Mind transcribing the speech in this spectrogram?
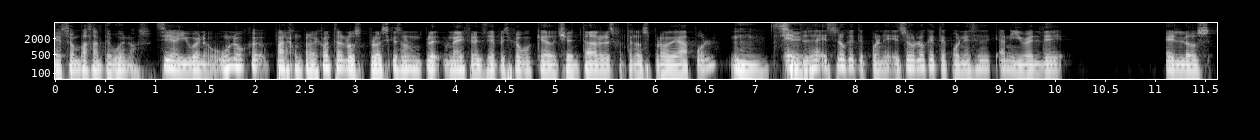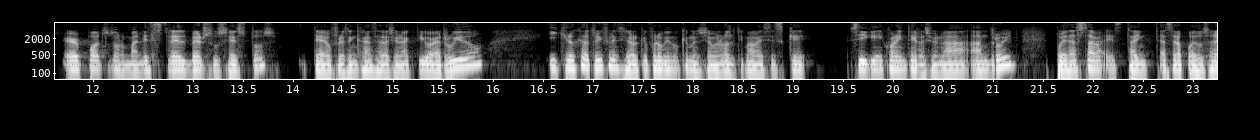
que son bastante buenos. Sí, ahí bueno, uno para comparar contra los Pros que son una diferencia de precio como que de 80 dólares contra los Pro de Apple. Mm, sí. Entonces, eso es lo que te pone, eso es lo que te pone a nivel de en los AirPods normales 3 versus estos, te ofrecen cancelación activa de ruido. Y creo que otro diferenciador que fue lo mismo que mencionamos la última vez es que sigue con la integración a Android, pues hasta, hasta, hasta la puedes usar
